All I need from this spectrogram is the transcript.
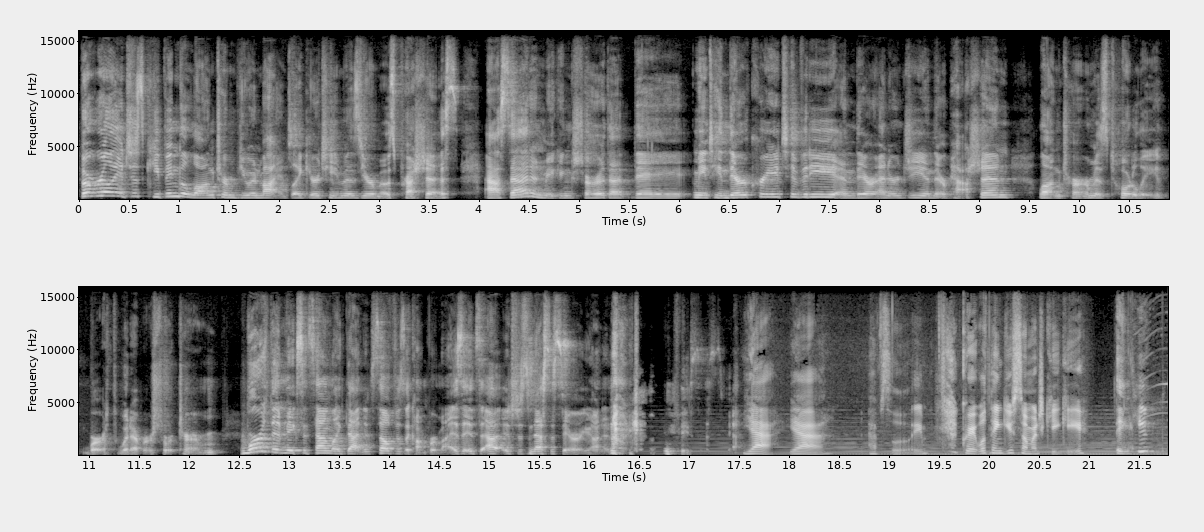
But really, it's just keeping the long term view in mind. Like your team is your most precious asset and making sure that they maintain their creativity and their energy and their passion long term is totally worth whatever short term worth. It makes it sound like that in itself is a compromise. It's uh, it's just necessary on an ongoing basis. Yeah. yeah. Yeah. Absolutely. Great. Well thank you so much kiki. Thank you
